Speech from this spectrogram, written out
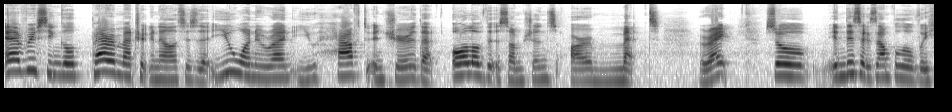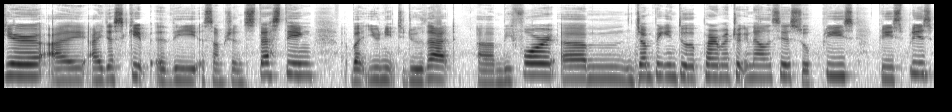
every single parametric analysis that you want to run, you have to ensure that all of the assumptions are met. Alright, So in this example over here, I, I just skip the assumptions testing, but you need to do that um, before um, jumping into a parametric analysis. So please, please, please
